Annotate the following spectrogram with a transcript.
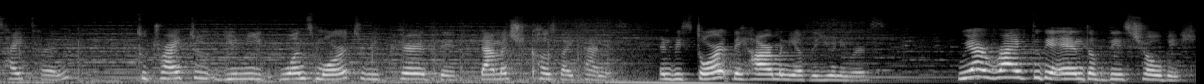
Titan to try to unite once more to repair the damage caused by Thanos and restore the harmony of the universe. We arrived to the end of this showbiz.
